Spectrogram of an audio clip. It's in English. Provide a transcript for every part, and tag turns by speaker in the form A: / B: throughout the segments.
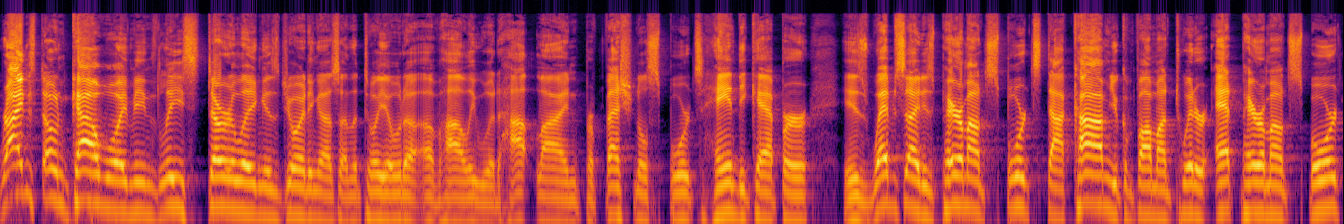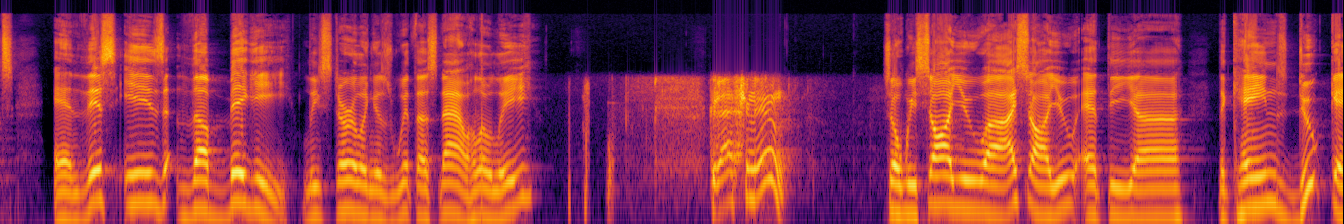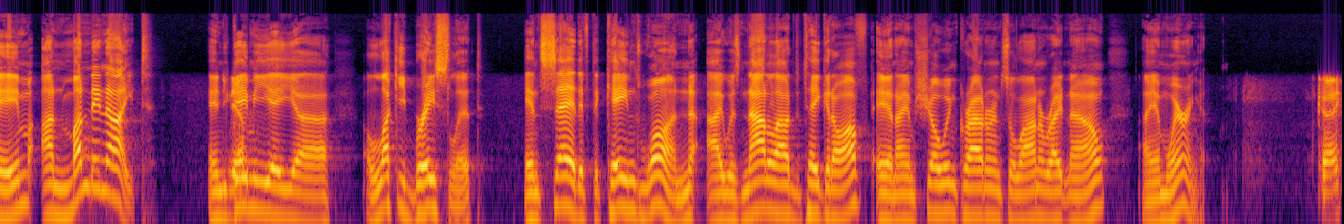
A: Rhinestone Cowboy means Lee Sterling is joining us on the Toyota of Hollywood hotline, professional sports handicapper. His website is ParamountSports.com. You can follow him on Twitter at Paramount Sports. And this is the biggie. Lee Sterling is with us now. Hello, Lee.
B: Good afternoon.
A: So we saw you. Uh, I saw you at the uh, the Canes Duke game on Monday night and you yep. gave me a uh, a lucky bracelet and said if the Canes won, I was not allowed to take it off, and I am showing Crowder and Solana right now. I am wearing it.
B: Okay.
